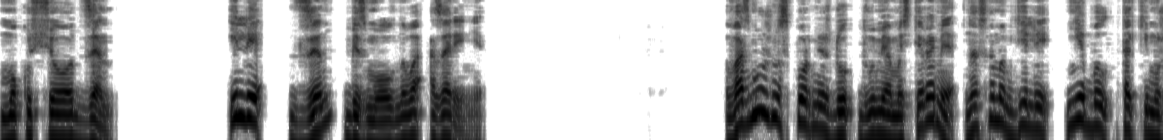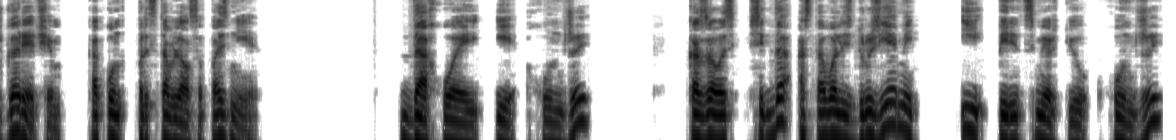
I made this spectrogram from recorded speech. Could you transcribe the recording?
Мокусё дзен или дзен безмолвного озарения. Возможно, спор между двумя мастерами на самом деле не был таким уж горячим, как он представлялся позднее. Дахуэй и Хунджи казалось, всегда оставались друзьями и перед смертью Хунджи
